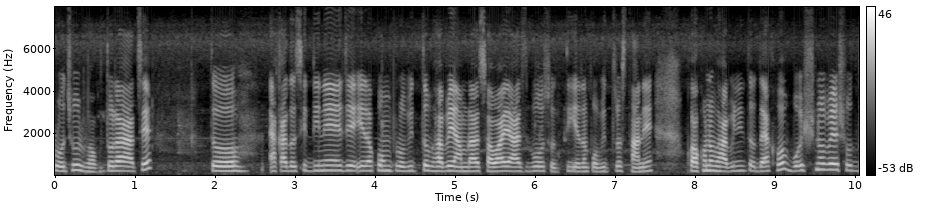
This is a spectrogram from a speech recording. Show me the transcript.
প্রচুর ভক্তরা আছে। তো একাদশীর দিনে যে এরকম পবিত্রভাবে আমরা সবাই আসব, সত্যি এরকম পবিত্র স্থানে কখনো ভাবিনি। তো দেখো, বৈষ্ণবের, শুদ্ধ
